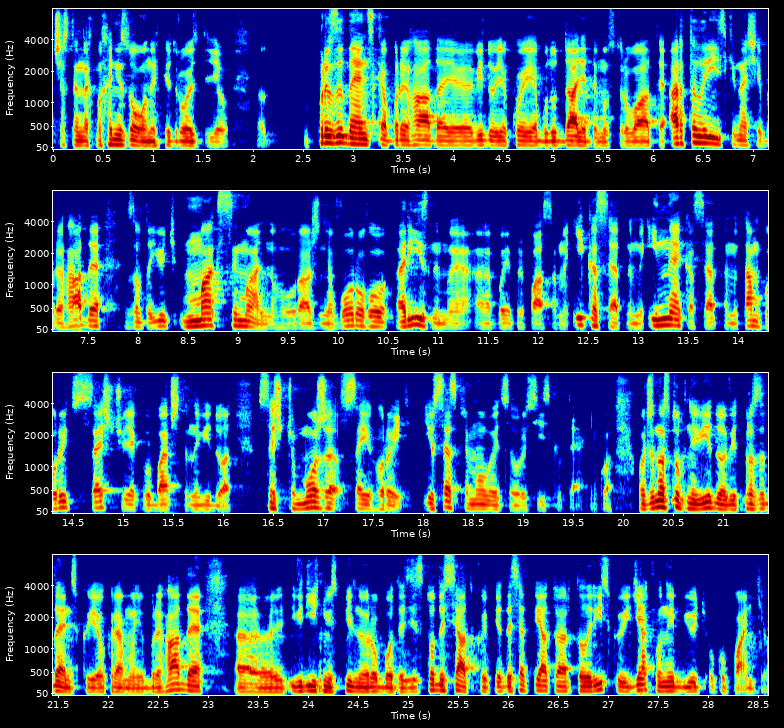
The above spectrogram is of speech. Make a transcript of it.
частинах механізованих підрозділів. Президентська бригада, е, відео якої я буду далі демонструвати, артилерійські наші бригади завдають максимального ураження ворогу різними е, боєприпасами, і касетними, і не касетними. Там горить все, що як ви бачите на відео, все, що може, все й горить, і все спрямовується у російську техніку. Отже, наступне відео від президентської окремої бригади е, від їхньої спільної роботи зі 110-ю, 55-ю артилерійською, як вони б'ють окупантів.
